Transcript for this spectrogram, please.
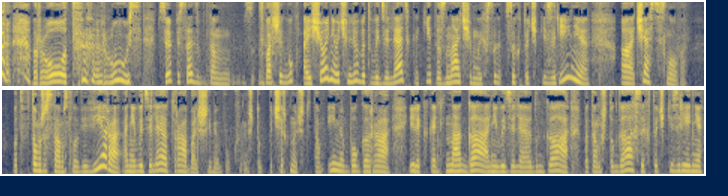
род, Русь, все писать там с больших букв, а еще они очень любят выделять какие-то значимые с их точки зрения э, части слова вот в том же самом слове «вера» они выделяют «ра» большими буквами, чтобы подчеркнуть, что там имя Бога Ра, или какая-нибудь «нога» они выделяют «га», потому что «га» с их точки зрения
